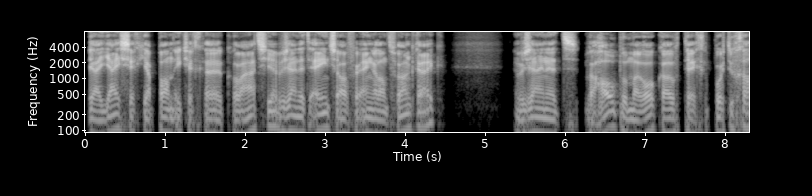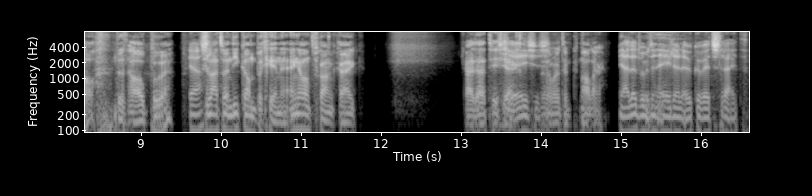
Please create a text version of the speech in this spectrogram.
Ja, jij zegt Japan, ik zeg eh, Kroatië. We zijn het eens over Engeland-Frankrijk. En we zijn het... We hopen Marokko tegen Portugal. Dat hopen we. Ja. Dus laten we aan die kant beginnen. Engeland-Frankrijk. Ja, dat is echt... Jezus. Dat wordt een knaller. Ja, dat wordt een hele leuke wedstrijd.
